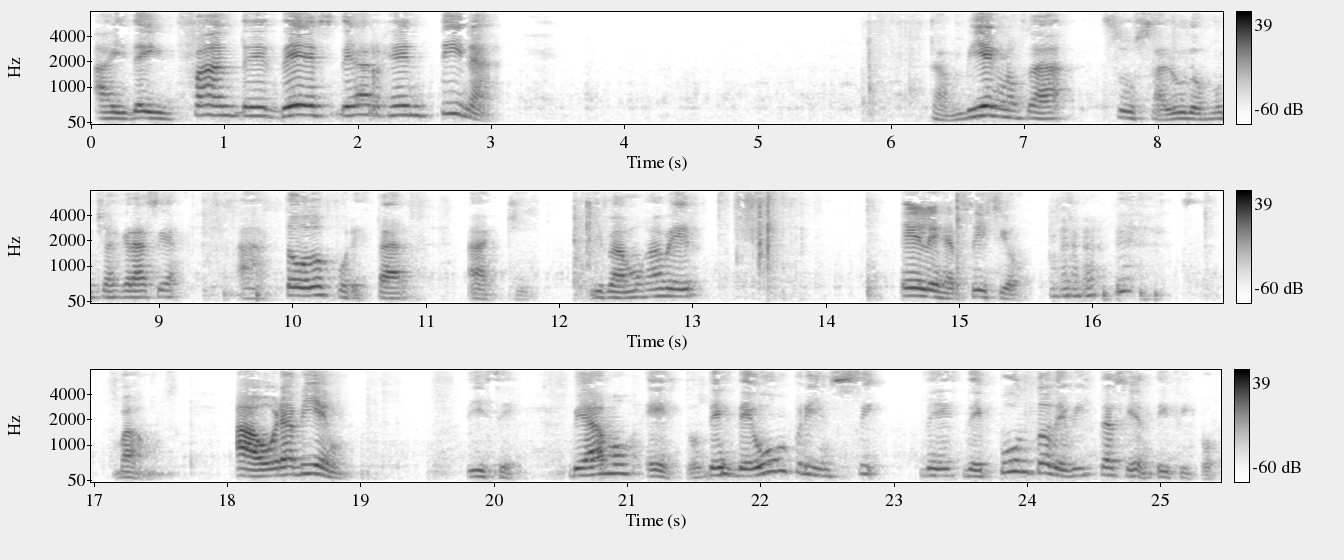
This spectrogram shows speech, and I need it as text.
Aide Infante, desde Argentina. También nos da sus saludos. Muchas gracias a todos por estar aquí. Y vamos a ver el ejercicio. vamos. Ahora bien, dice, veamos esto desde un principio, desde punto de vista científico.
